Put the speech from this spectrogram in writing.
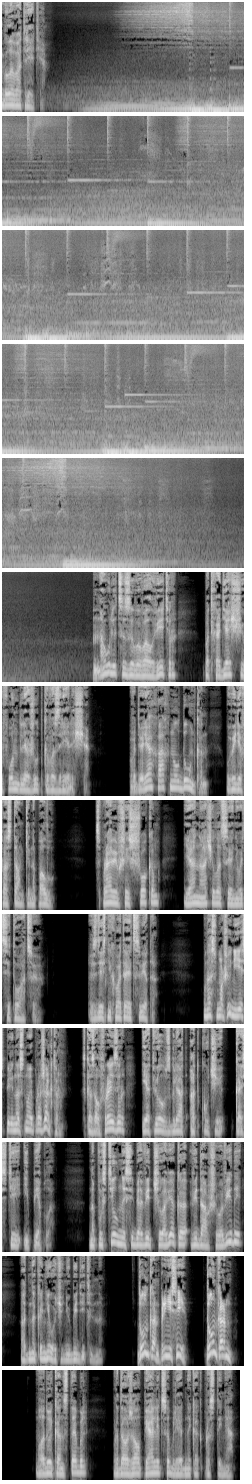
Глава третья. На улице завывал ветер, подходящий фон для жуткого зрелища. В дверях ахнул Дункан, увидев останки на полу. Справившись с шоком, я начал оценивать ситуацию. Здесь не хватает света. «У нас в машине есть переносной прожектор», — сказал Фрейзер и отвел взгляд от кучи костей и пепла. Напустил на себя вид человека, видавшего виды, однако не очень убедительно. «Дункан, принеси! Дункан!» Молодой констебль продолжал пялиться, бледный как простыня.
